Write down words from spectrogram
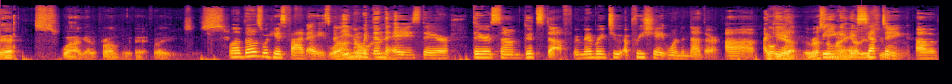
That's why I got a problem with that phrase. It's- well, those were his five A's. But Well, even within I the A's, there there's some good stuff. Remembering to appreciate one another. Uh, again, Oh, yeah, the rest of being them got issue with. accepting of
